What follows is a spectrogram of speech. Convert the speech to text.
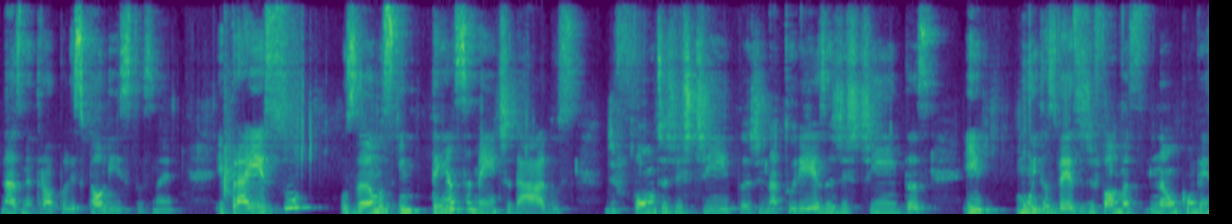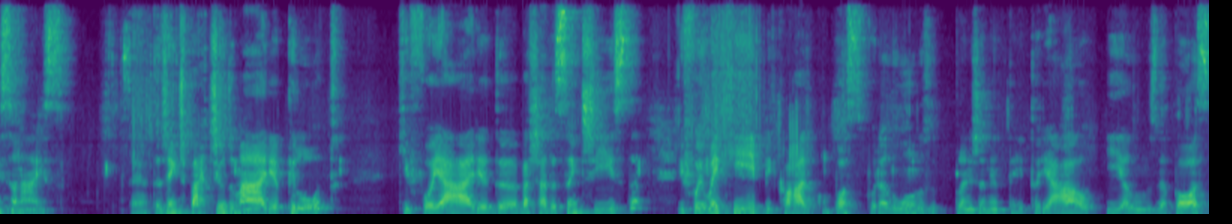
nas metrópoles paulistas. Né? E para isso, usamos intensamente dados de fontes distintas, de naturezas distintas e muitas vezes de formas não convencionais. Certo? A gente partiu de uma área piloto, que foi a área da Baixada Santista, e foi uma equipe, claro, composta por alunos do planejamento territorial e alunos da pós,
